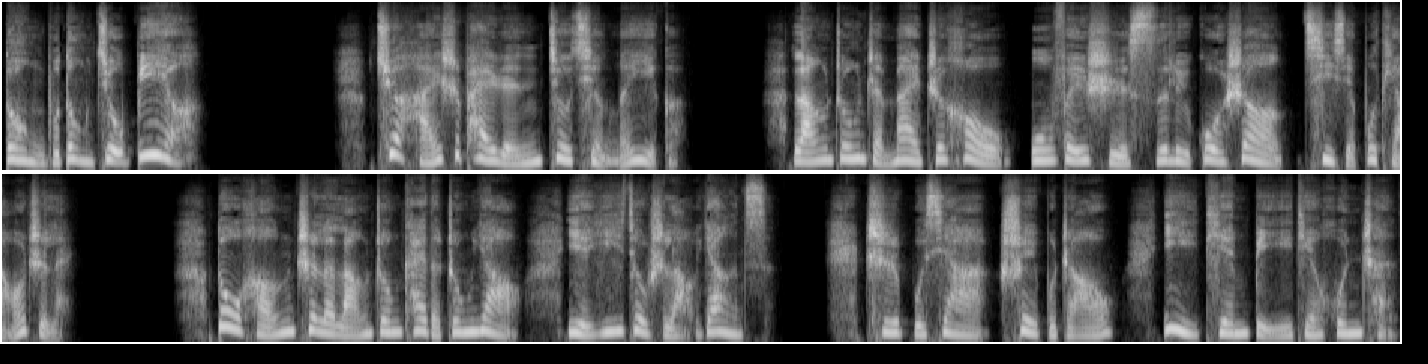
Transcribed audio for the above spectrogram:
动不动就病？”却还是派人就请了一个郎中诊脉之后，无非是思虑过剩、气血不调之类。杜恒吃了郎中开的中药，也依旧是老样子，吃不下、睡不着，一天比一天昏沉。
